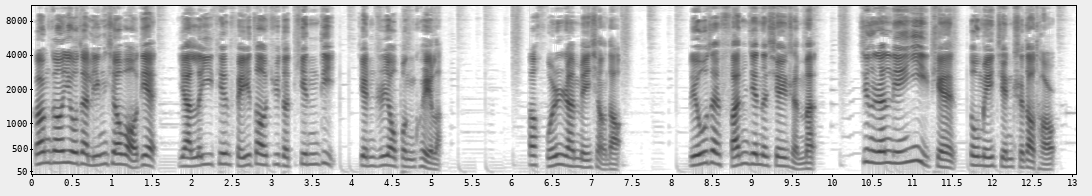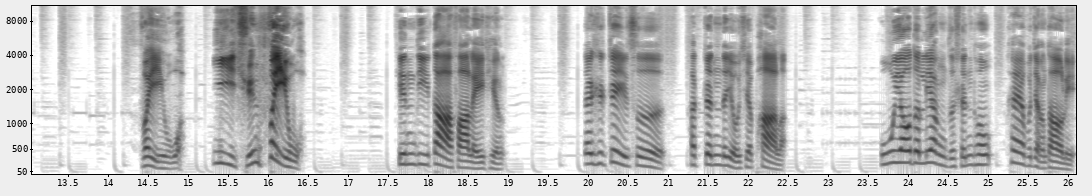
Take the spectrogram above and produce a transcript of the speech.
刚刚又在凌霄宝殿。演了一天肥皂剧的天帝简直要崩溃了，他浑然没想到，留在凡间的仙神们竟然连一天都没坚持到头。废物，一群废物！天帝大发雷霆，但是这次他真的有些怕了。狐妖的量子神通太不讲道理，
